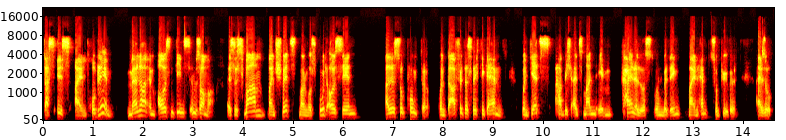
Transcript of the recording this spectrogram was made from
Das ist ein Problem. Männer im Außendienst im Sommer. Es ist warm, man schwitzt, man muss gut aussehen, alles so Punkte. Und dafür das richtige Hemd. Und jetzt habe ich als Mann eben keine Lust unbedingt, mein Hemd zu bügeln. Also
